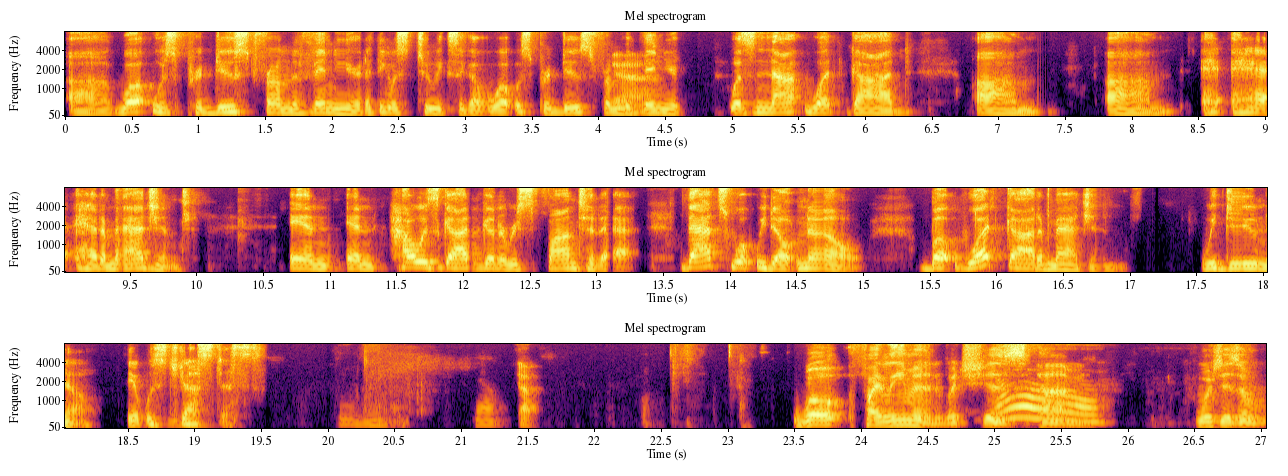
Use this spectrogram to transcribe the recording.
uh, what was produced from the vineyard. I think it was two weeks ago. What was produced from the vineyard was not what God um, um, ha- had imagined. And, and how is God going to respond to that? That's what we don't know. But what God imagined, we do know. It was justice. Mhm. Well, Philemon, which is um which is a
